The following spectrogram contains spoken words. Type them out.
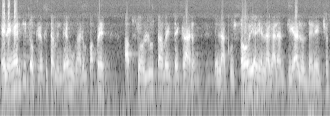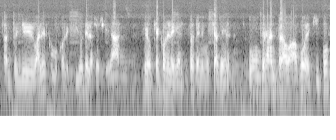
El ejército creo que también debe jugar un papel absolutamente claro en la custodia y en la garantía de los derechos, tanto individuales como colectivos de la sociedad. Creo que con el ejército tenemos que hacer un gran trabajo de equipo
